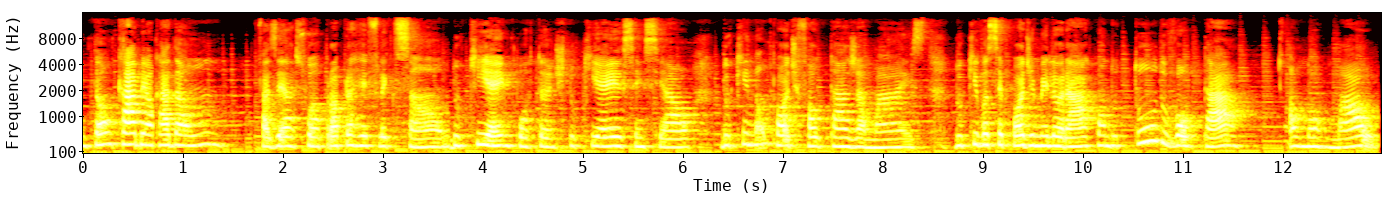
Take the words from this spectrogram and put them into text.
Então cabe a cada um fazer a sua própria reflexão do que é importante, do que é essencial, do que não pode faltar jamais, do que você pode melhorar quando tudo voltar ao normal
